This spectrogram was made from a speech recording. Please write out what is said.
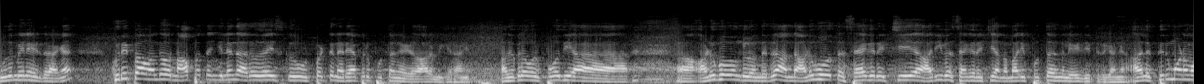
முதுமையிலே எழுதுறாங்க. குறிப்பாக வந்து ஒரு நாற்பத்தஞ்சிலேருந்து அறுபது வயசுக்கு உட்பட்டு நிறையா பேர் புத்தகம் எழுத ஆரம்பிக்கிறாங்க. அதுக்குள்ளே ஒரு போதிய அனுபவங்கள் வந்துட்டு அந்த அனுபவத்தை சேகரித்து அறிவை சேகரித்து அந்த மாதிரி புத்தகங்கள் எழுதிட்டு இருக்காங்க. அதில் திருமணம்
